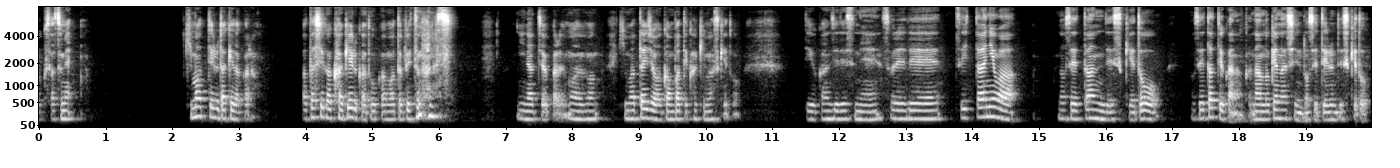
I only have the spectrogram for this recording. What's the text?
6冊目。決まってるだけだから。私が書けるかどうかはまた別の話 になっちゃうから、まあ、まあ、決まった以上は頑張って書きますけど、っていう感じですね。それで、ツイッターには載せたんですけど、載せたっていうかなんか何の気なしに載せてるんですけど、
